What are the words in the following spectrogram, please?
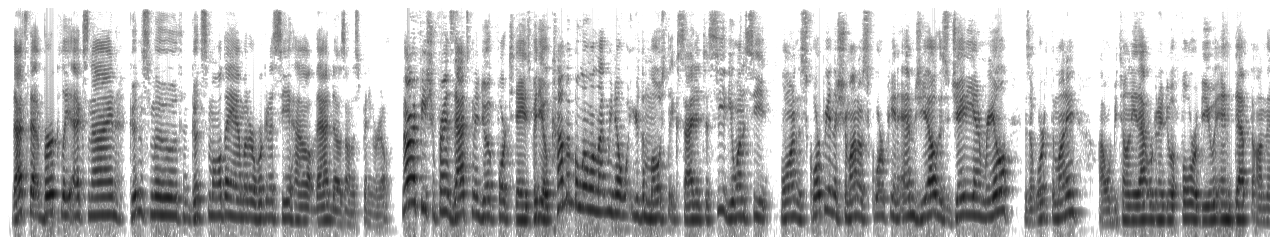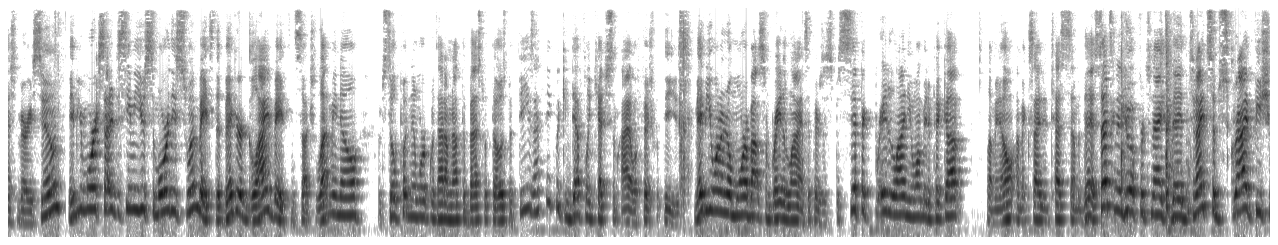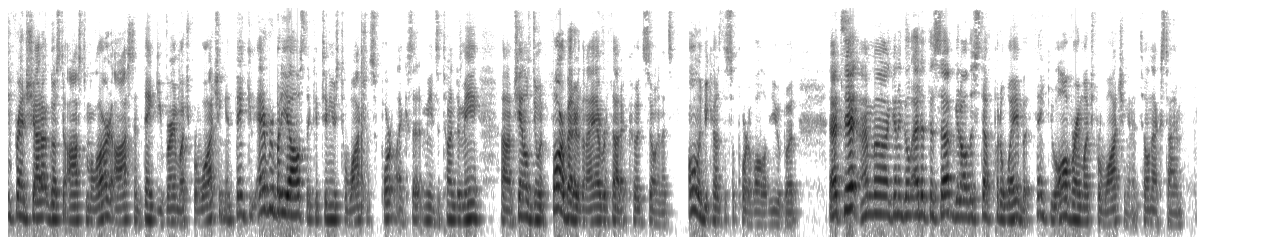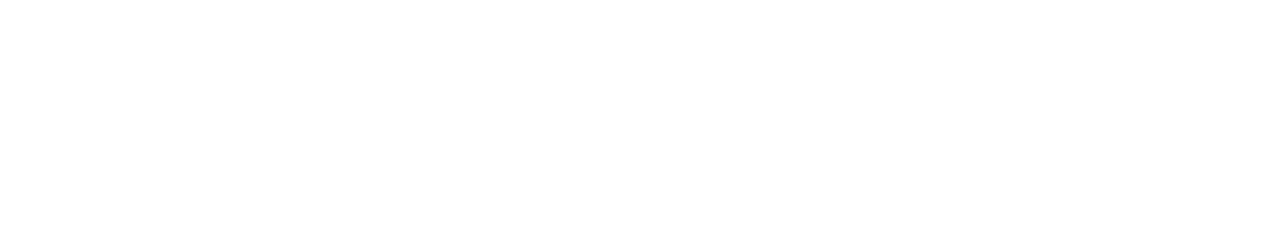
that's that Berkley X9, good and smooth, good small diameter. We're gonna see how that does on the spinning reel. All right, fishing friends, that's gonna do it for today's video. Comment below and let me know what you're the most excited to see. Do you wanna see more on the Scorpion, the Shimano Scorpion MGL, this JDM reel? Is it worth the money? I will be telling you that. We're going to do a full review in depth on this very soon. Maybe you're more excited to see me use some more of these swim baits, the bigger glide baits and such. Let me know. I'm still putting in work with that. I'm not the best with those, but these, I think we can definitely catch some Iowa fish with these. Maybe you want to know more about some braided lines. If there's a specific braided line you want me to pick up, let me know. I'm excited to test some of this. That's going to do it for tonight's vid. Tonight's subscribe fishing friend shout out goes to Austin Millard. Austin, thank you very much for watching. And thank you everybody else that continues to watch and support. Like I said, it means a ton to me. Um, channel's doing far better than I ever thought it could. So, and that's only because the support of all of you. But that's it. I'm uh, going to go edit this up, get all this stuff put away. But thank you all very much for watching. And until next time.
